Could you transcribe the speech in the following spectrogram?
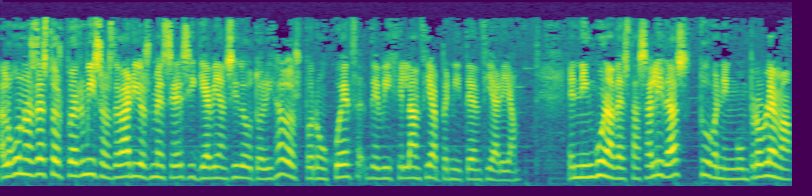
Algunos de estos permisos de varios meses y que habían sido autorizados por un juez de vigilancia penitenciaria. En ninguna de estas salidas tuvo ningún problema.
